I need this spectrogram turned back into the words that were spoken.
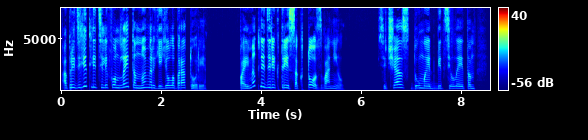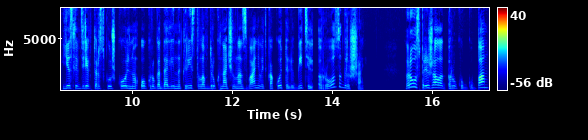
Определит ли телефон Лейтон номер ее лаборатории? Поймет ли директриса, кто звонил? Сейчас, думает Битси Лейтон, если в директорскую школьную округа долины Кристалла вдруг начал названивать какой-то любитель розыгрыша. Роуз прижала руку к губам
